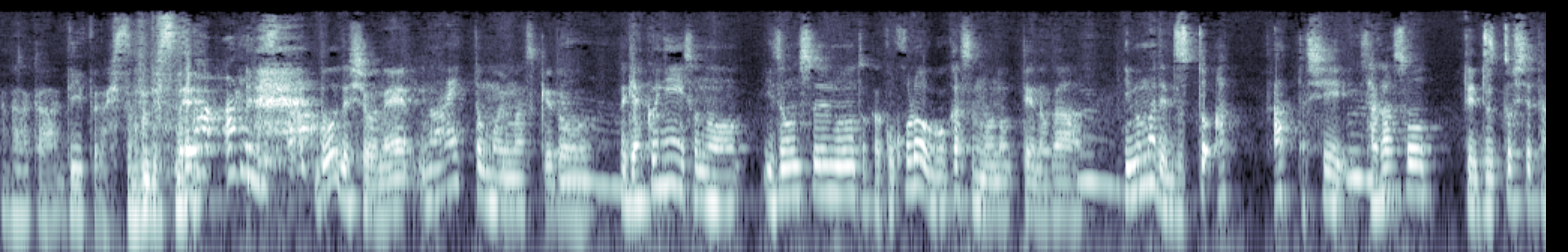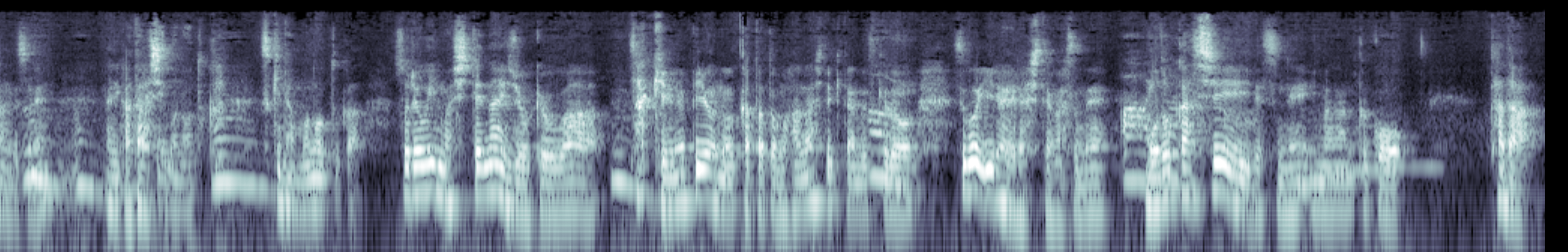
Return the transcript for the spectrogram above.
なかなかディープな質問ですね。ああるんですか？どうでしょうね。ないと思いますけど、うん。逆にその依存するものとか心を動かすものっていうのが、うん。今までずっとああったし、うん。探そうってずっとしてたんですね、うんうん。何か新しいものとか、うん。好きなものとか。それを今してない状況は、うん。さっき NPO の方とも話してきたんですけど、はい。すごいイライラしてますね。もどかしいですねうん。今なんかこう。ただ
